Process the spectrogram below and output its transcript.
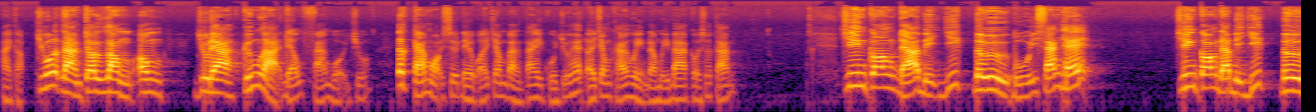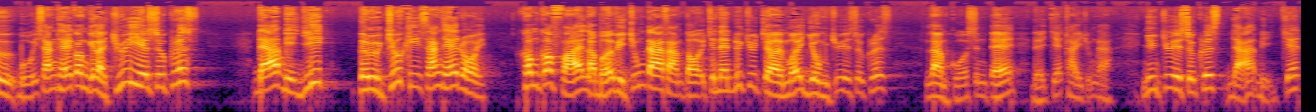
Ai Cập. Chúa làm cho lòng ông Judah cứng lại để ông phản bội Chúa. Tất cả mọi sự đều ở trong bàn tay của Chúa hết, ở trong Khải Huyền, đoạn 13 câu số 8. Chiên con đã bị giết từ buổi sáng thế. Chiên con đã bị giết từ buổi sáng thế, có nghĩa là Chúa Giêsu Christ đã bị giết từ trước khi sáng thế rồi. Không có phải là bởi vì chúng ta phạm tội cho nên Đức Chúa Trời mới dùng Chúa Giêsu Christ làm của sinh tế để chết thay chúng ta. Nhưng Chúa Giêsu Christ đã bị chết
